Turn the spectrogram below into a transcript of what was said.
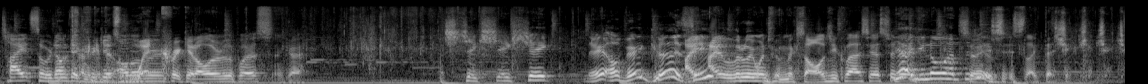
tight so we don't get Trying to cricket get this all wet over. cricket all over the place. Okay. Shake, shake, shake. There. you- Oh, very good. I, See. I literally went to a mixology class yesterday. Yeah, you know what to so do. It's, it's like the shake, shake, shake, shake, shake, shake.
